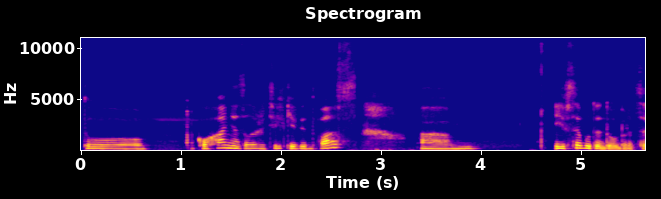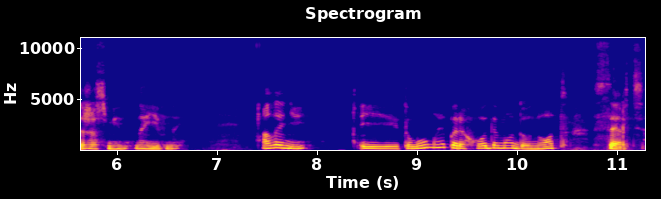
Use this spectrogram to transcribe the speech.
то кохання залежить тільки від вас. І все буде добре. Це жасмін, наївний. Але ні. І тому ми переходимо до нот серця.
